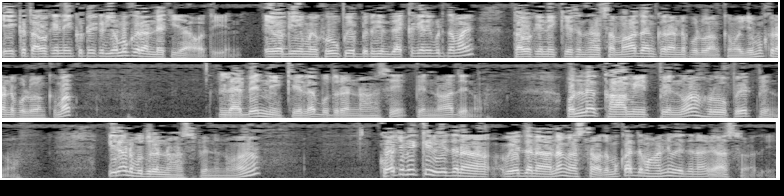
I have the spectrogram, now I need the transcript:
ඒක තව කෙනෙකුට ඒක යොමු කරන්න හැකියාව තියෙන්නේ. ඒ වගේම රූපයේ පිරිසිදු දැක්ක කෙනෙකුට තමයි තව කෙනෙක් ඒ සඳහා සමාදම් කරන්න පුළුවන්කම යොමු කරන්න පුළුවන්කමක් ලැබෙන්නේ කියලා බුදුරණවහන්සේ පෙන්වා දෙනවා. ඔන්න කාමීත් පෙන්වා රූපේත් පෙන්වා. ඊළඟ බුදුරණවහන්සේ පෙන්නනවා කෝචබික්කේ වේදනා වේදනානං අස්වාද මොකද්ද මහන්නේ වේදනාවේ ආස්වාදේ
